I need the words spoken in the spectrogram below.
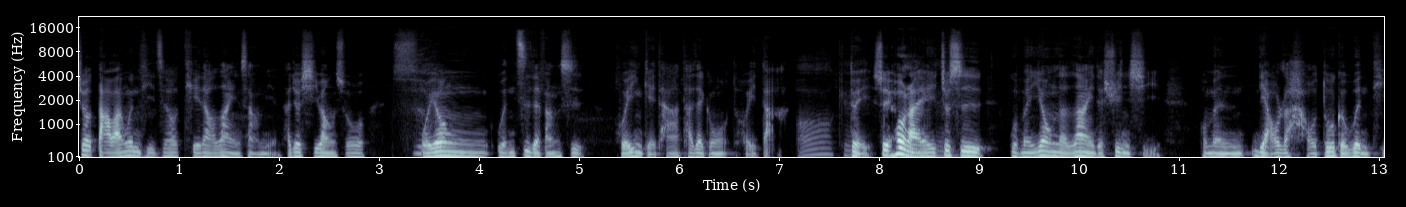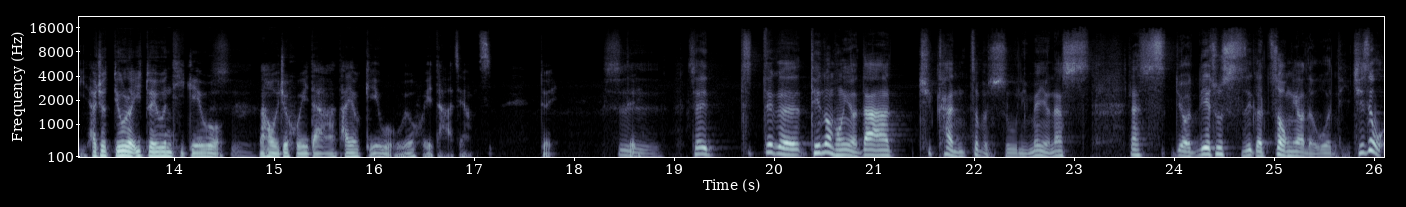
就打完问题之后贴到 Line 上面，他就希望说，我用文字的方式回应给他，他再跟我回答。Okay, 对，所以后来就是我们用了 Line 的讯息，我们聊了好多个问题，他就丢了一堆问题给我，然后我就回答，他又给我，我又回答，这样子。对，是，对所以这个听众朋友，大家去看这本书，里面有那十，那十有列出十个重要的问题。其实我，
